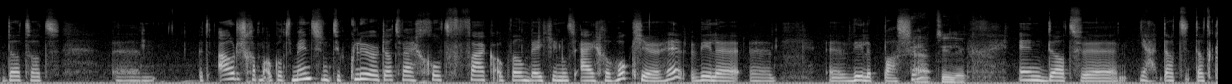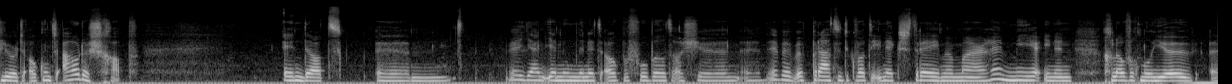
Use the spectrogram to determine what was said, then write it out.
dat, dat ehm, het ouderschap, maar ook ons mensen natuurlijk kleurt... dat wij God vaak ook wel een beetje in ons eigen hokje hè, willen, eh, eh, willen passen. Ja, tuurlijk. En dat, we, ja, dat, dat kleurt ook ons ouderschap. En dat. ehm, jij, jij noemde net ook bijvoorbeeld als je. eh, we, we praten natuurlijk wat in extreme, maar hè, meer in een gelovig milieu. eh,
